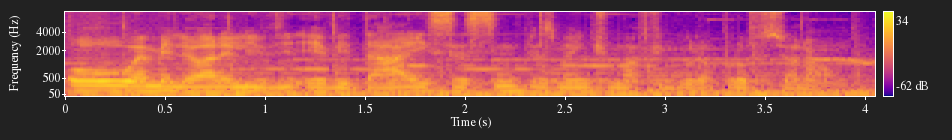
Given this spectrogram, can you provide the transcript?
ou é melhor ele evitar e ser simplesmente uma figura profissional?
